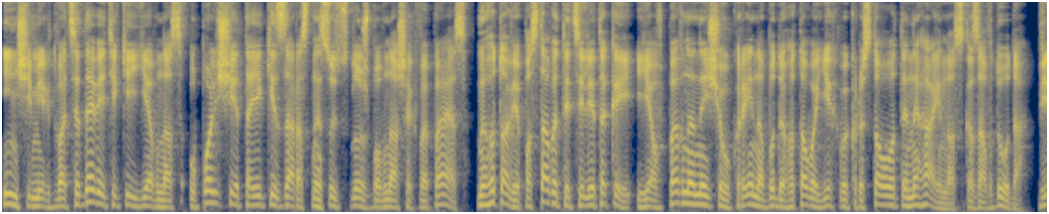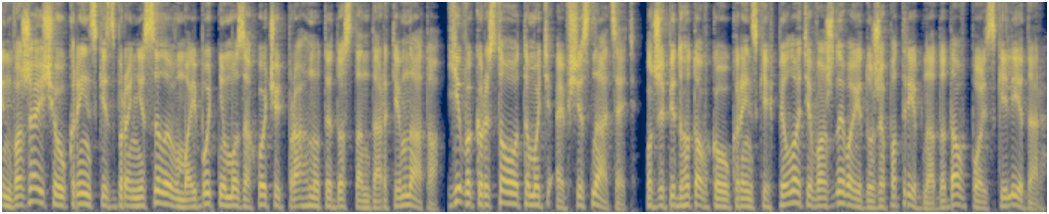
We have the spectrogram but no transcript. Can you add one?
Інші Міг-29, які є в нас у Польщі та які зараз несуть службу в наших ВПС, ми готові поставити ці літаки, і я впевнений, що Україна буде готова їх використовувати негайно, сказав Дуда. Він вважає, що українські збройні сили в майбутньому захочуть прагнути до стандартів НАТО. Їх використовуватимуть F-16. Отже, підготовка українських пілотів важлива і дуже потрібна, додав польський лідер.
